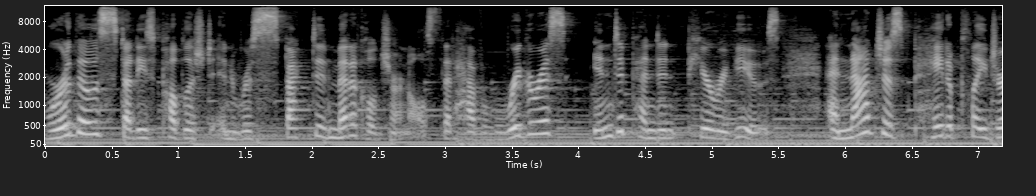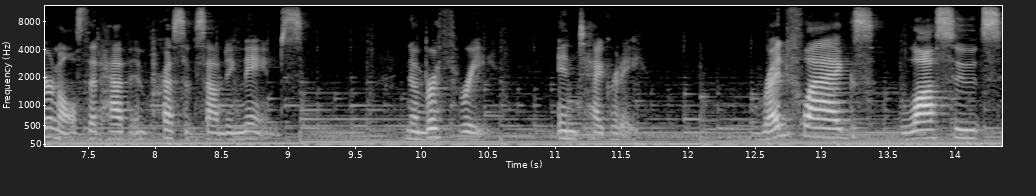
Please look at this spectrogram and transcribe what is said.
were those studies published in respected medical journals that have rigorous, independent peer reviews, and not just pay-to-play journals that have impressive sounding names? Number three, integrity. Red flags, lawsuits,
